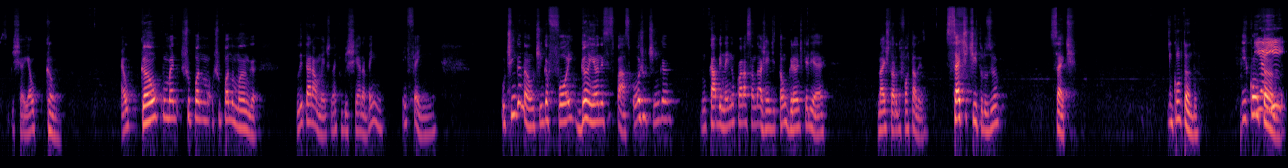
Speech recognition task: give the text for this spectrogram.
esse bicho aí é o cão. É o cão comendo, chupando, chupando manga. Literalmente, né? Que o bichinho era bem, bem feinho. Né? O Tinga não. O Tinga foi ganhando esse espaço. Hoje o Tinga não cabe nem no coração da gente, de tão grande que ele é na história do Fortaleza. Sete títulos, viu? Sete. E contando. E contando. E, aí,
